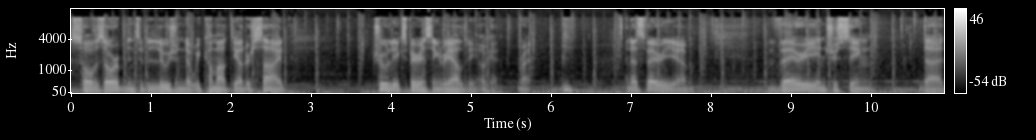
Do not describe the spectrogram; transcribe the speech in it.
so absorbed into the delusion that we come out the other side, truly experiencing reality. Okay, right. and that's very, um, very interesting that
